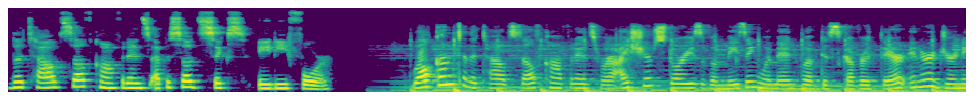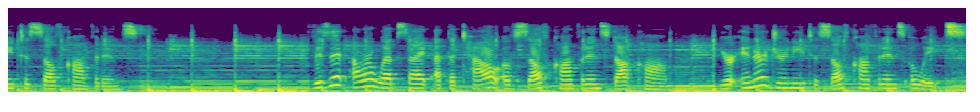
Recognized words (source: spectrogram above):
The Tao of Self Confidence, episode 684. Welcome to the Tao of Self Confidence, where I share stories of amazing women who have discovered their inner journey to self confidence. Visit our website at thetaoofselfconfidence.com. Your inner journey to self confidence awaits.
